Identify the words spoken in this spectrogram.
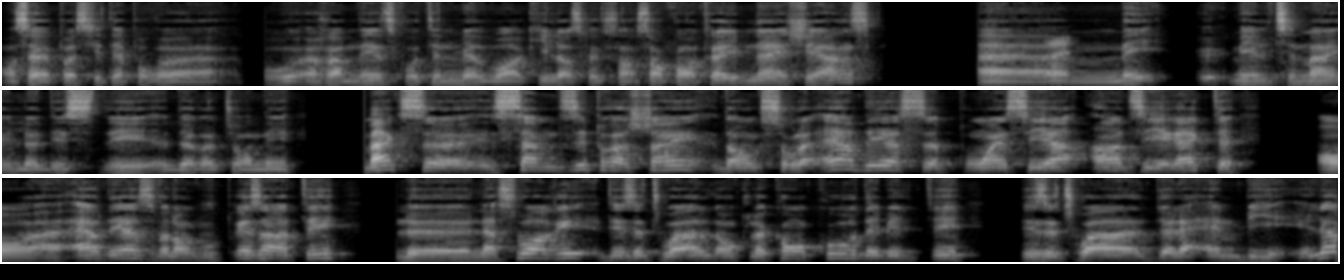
on ne savait pas si c'était pour, pour, revenir du côté de Milwaukee lorsque son, contrat est venu à échéance. Mais, mais ultimement, il a décidé de retourner. Max, euh, samedi prochain, donc sur le rds.ca en direct, RDS va donc vous présenter la soirée des étoiles, donc le concours d'habileté des étoiles de la NBA. Et là,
